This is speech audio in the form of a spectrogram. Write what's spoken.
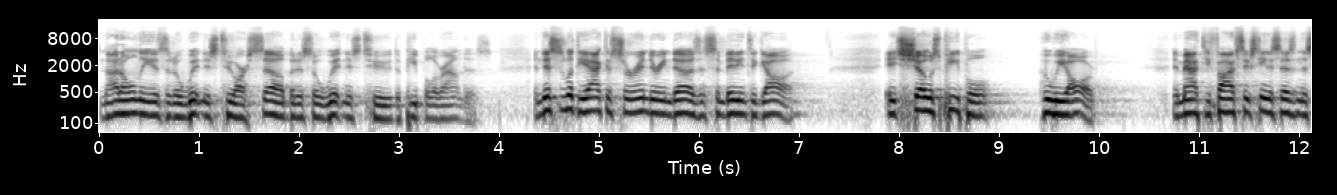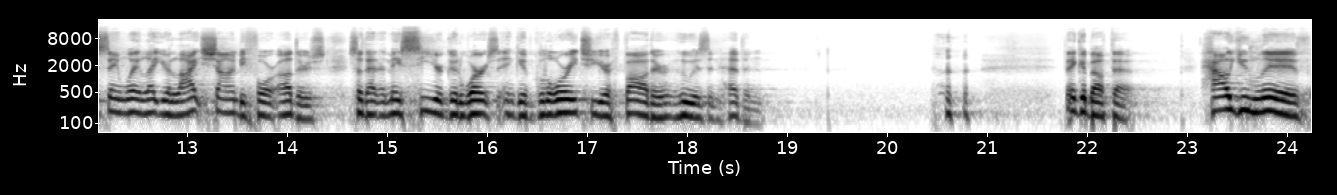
not only is it a witness to ourselves, but it's a witness to the people around us. And this is what the act of surrendering does and submitting to God it shows people who we are. In Matthew 5 16, it says, In the same way, let your light shine before others, so that it may see your good works and give glory to your Father who is in heaven. Think about that. How you live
